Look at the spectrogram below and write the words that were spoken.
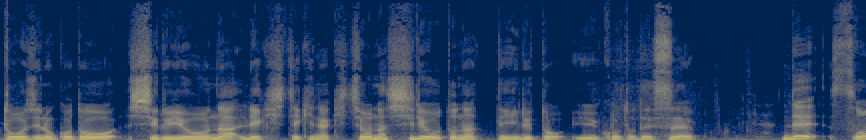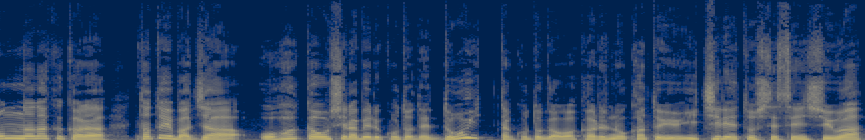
当時のことを知るような歴史的な貴重な資料となっているということです。でそんな中から例えばじゃあお墓を調べることでどういったことがわかるのかという一例として先週は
